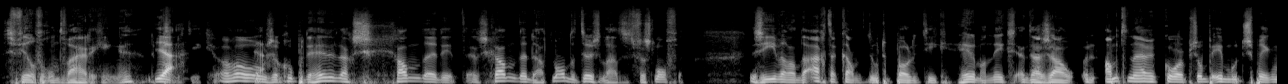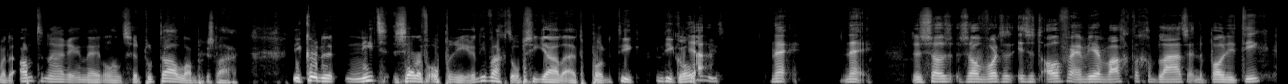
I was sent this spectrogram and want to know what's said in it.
Het is veel verontwaardiging, hè, de Ja. politiek. Oh, Ja. ze roepen de hele dag schande dit en schande dat. Maar ondertussen laten ze het versloffen. Zie je wel aan de achterkant doet de politiek helemaal niks. En daar zou een ambtenarenkorps op in moeten springen. Maar de ambtenaren in Nederland zijn totaal lam geslagen. Die kunnen niet zelf opereren. Die wachten op signalen uit de politiek. Die komen Ja. niet. Nee, nee. Dus zo, zo wordt het, is het over en weer wachten geblazen. En de politiek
